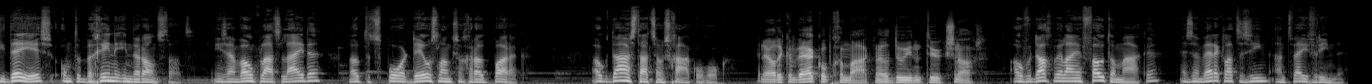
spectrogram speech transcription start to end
idee is om te beginnen in de Randstad. In zijn woonplaats Leiden loopt het spoor deels langs een groot park. Ook daar staat zo'n schakelhok. En daar had ik een werk op gemaakt, maar dat doe je natuurlijk s'nachts. Overdag wil hij een foto maken en zijn werk laten zien aan twee vrienden.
